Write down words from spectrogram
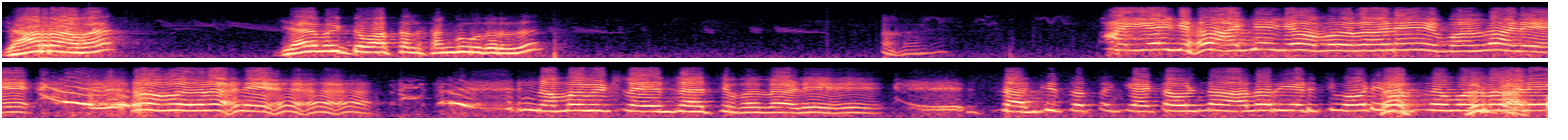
யாரா அவன்? என் வீட்டு வாசல்ல சங்கு உதறது ஐயோ ஐயோ முதலாளி முதலாளி முதலாளி. நம்ம வீட்டுல என்னாச்சு முதலாளி? சங்கு சத்தம் கேட்ட உடனே அலறி அடிச்சு ஓடி முதலாளி.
